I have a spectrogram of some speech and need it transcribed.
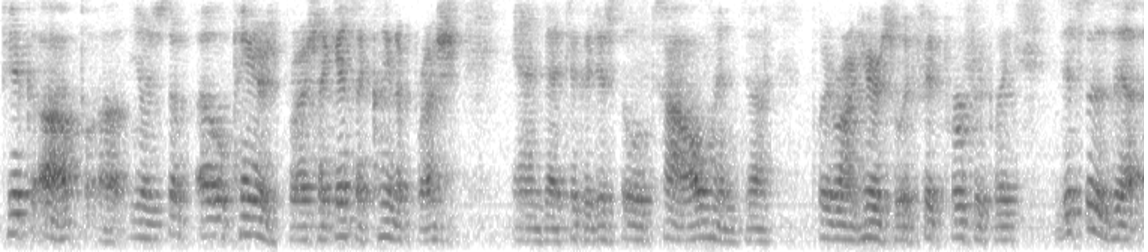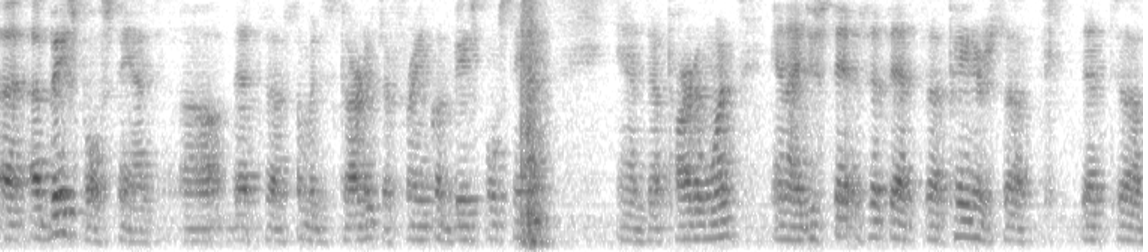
pick up uh, you know just a, a, little painter's brush. I guess a cleanup brush, and I took a, just a little towel and uh, put it around here so it fit perfectly. This is a, a, a baseball stand uh, that uh, someone discarded. A Franklin baseball stand and uh, part of one. And I just set that uh, painter's uh, that um,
